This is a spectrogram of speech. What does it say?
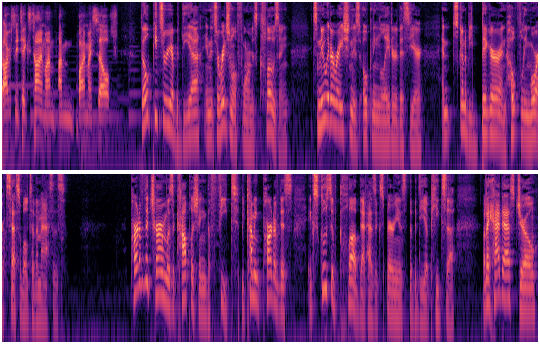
obviously takes time. I'm I'm by myself. Though Pizzeria Beddia, in its original form, is closing, its new iteration is opening later this year, and it's going to be bigger and hopefully more accessible to the masses. Part of the charm was accomplishing the feat, becoming part of this exclusive club that has experienced the Beddia pizza. But I had to ask Joe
